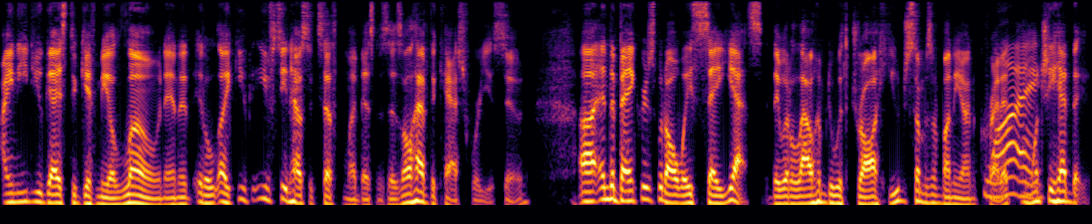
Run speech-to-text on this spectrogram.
I need you guys to give me a loan, and it, it'll like you, you've seen how successful my business is. I'll have the cash for you soon. Uh, and the bankers would always say yes. They would allow him to withdraw huge sums of money on credit. Once he had the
